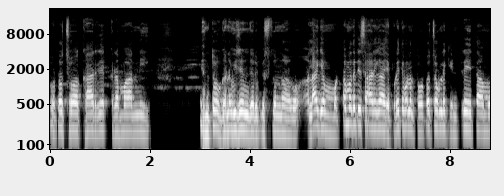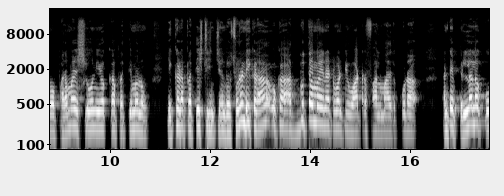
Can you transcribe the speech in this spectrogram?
తోటోత్సవ కార్యక్రమాన్ని ఎంతో ఘన విజయం జరిపిస్తున్నారు. అలాగే మొట్టమొదటిసారిగా ఎప్పుడైతే మనం తోటోత్సవంలోకి ఎంట్రీ అవుతామో పరమశివుని యొక్క ప్రతిమను ఇక్కడ ప్రతిష్ఠించారు. చూడండి ఇక్కడ ఒక అద్భుతమైనటువంటి వాటర్ ఫాల్ మాదిరి కూడా అంటే పిల్లలకు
